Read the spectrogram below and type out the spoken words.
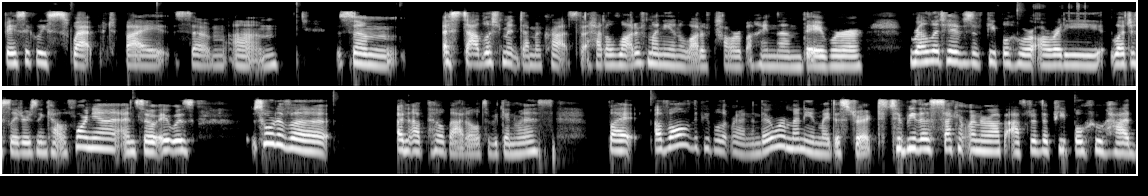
basically swept by some um, some establishment Democrats that had a lot of money and a lot of power behind them. They were relatives of people who were already legislators in California, and so it was sort of a an uphill battle to begin with. But of all of the people that ran, and there were many in my district, to be the second runner up after the people who had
